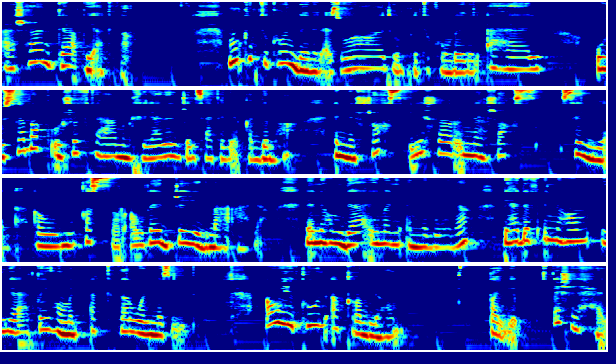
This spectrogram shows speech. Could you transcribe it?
عشان تعطي أكثر. ممكن تكون بين الأزواج ممكن تكون بين الأهل وسبق وشفتها من خلال الجلسات اللي أقدمها إن الشخص يشعر إنه شخص سيء أو مقصر أو غير جيد مع أهله لأنهم دائما يأنبونه بهدف إنهم يعطيهم الأكثر والمزيد أو يكون أقرب لهم. طيب إيش الحل؟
